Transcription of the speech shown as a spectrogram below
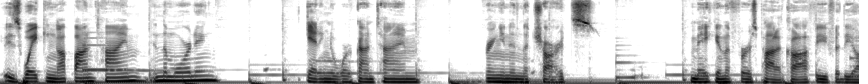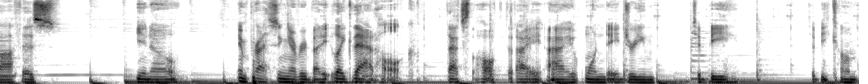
is waking up on time in the morning, getting to work on time, bringing in the charts, making the first pot of coffee for the office, you know, impressing everybody like that Hulk. That's the Hulk that I, I one day dreamed to be, to become.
